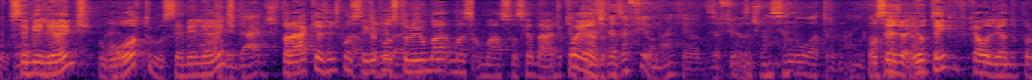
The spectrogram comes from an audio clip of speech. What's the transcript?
o semelhante, o outro, o semelhante, para que a gente consiga construir uma, uma, uma sociedade Que é o grande coesa. desafio, né? Que é o desafio continua sendo o outro. Né? Ou seja, eu tenho que ficar olhando para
